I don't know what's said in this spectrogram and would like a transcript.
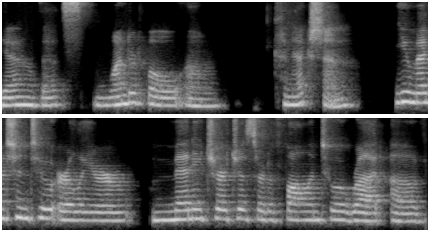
Yeah, that's wonderful um, connection. You mentioned too earlier, many churches sort of fall into a rut of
